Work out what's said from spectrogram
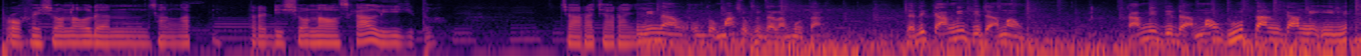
Profesional dan sangat tradisional sekali gitu. Cara-caranya. kriminal untuk masuk ke dalam hutan. Jadi kami tidak mau. Kami tidak mau hutan kami ini.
